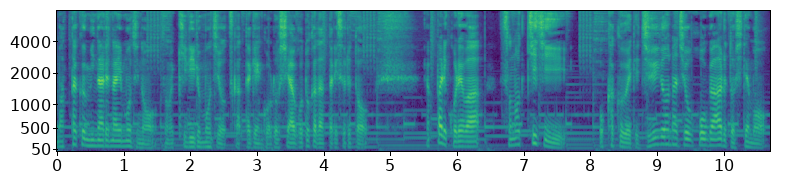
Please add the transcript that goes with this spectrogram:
う全く見慣れない文字のそのキリル文字を使った言語、ロシア語とかだったりすると、やっぱりこれはその記事を書く上で重要な情報があるとしても、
